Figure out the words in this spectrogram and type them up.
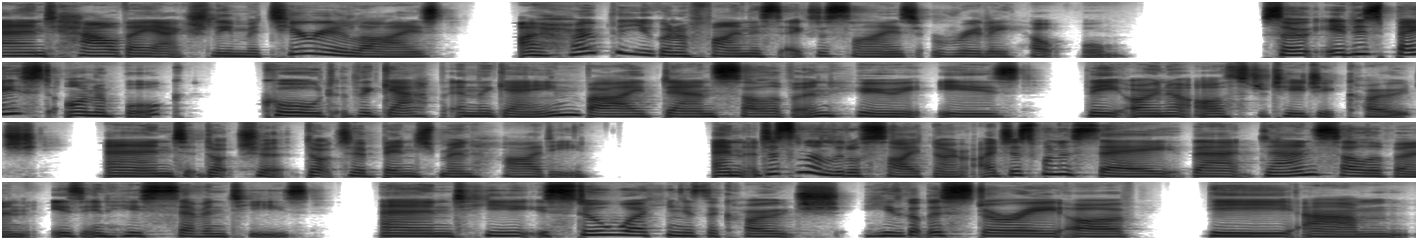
and how they actually materialized, I hope that you're going to find this exercise really helpful. So, it is based on a book called The Gap and the Gain by Dan Sullivan, who is the owner of Strategic Coach, and Dr. Dr. Benjamin Hardy. And just on a little side note, I just want to say that Dan Sullivan is in his 70s and he is still working as a coach. He's got this story of he um,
